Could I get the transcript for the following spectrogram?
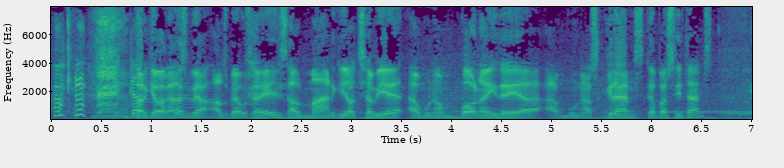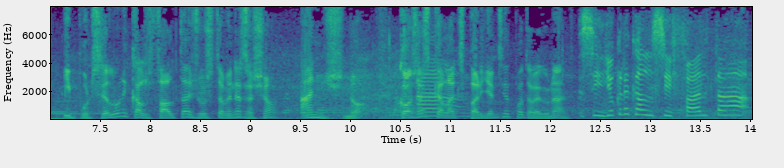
Perquè a vegades ve, els veus a ells, el Marc i el Xavier, amb una bona idea, amb unes grans capacitats, i potser l'únic que els falta justament és això, anys, no? Coses que Ah. l'experiència et pot haver donat. Sí, jo crec que els hi falta,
